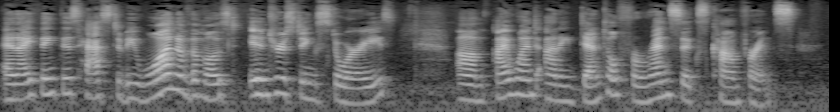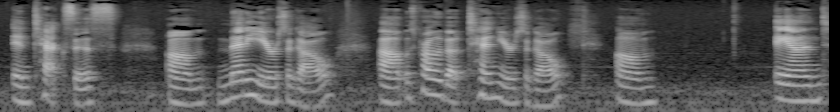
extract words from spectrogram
and I think this has to be one of the most interesting stories. Um, I went on a dental forensics conference in Texas um, many years ago. Uh, it was probably about 10 years ago. Um, and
